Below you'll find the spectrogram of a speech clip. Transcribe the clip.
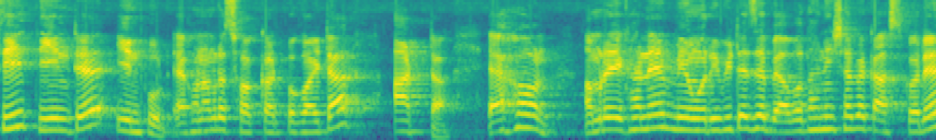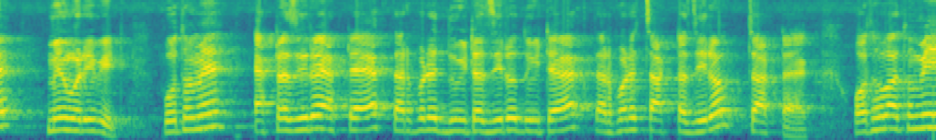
সি তিনটে ইনপুট এখন আমরা ছক কাটবো কয়টা? আটটা। এখন আমরা এখানে মেমোরি বিটে যে ব্যবধান হিসাবে কাজ করে মেমোরি বিট প্রথমে একটা জিরো, একটা এক, তারপরে দুইটা জিরো, দুইটা এক, তারপরে চারটা জিরো, চারটা এক। অথবা তুমি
